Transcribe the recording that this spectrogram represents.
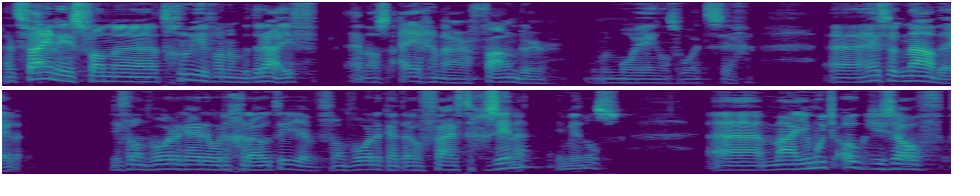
het fijne is van uh, het groeien van een bedrijf, en als eigenaar, founder, om een mooi Engels woord te zeggen, uh, heeft ook nadelen. Je verantwoordelijkheden worden groter, je hebt verantwoordelijkheid over 50 gezinnen inmiddels. maar je moet ook jezelf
